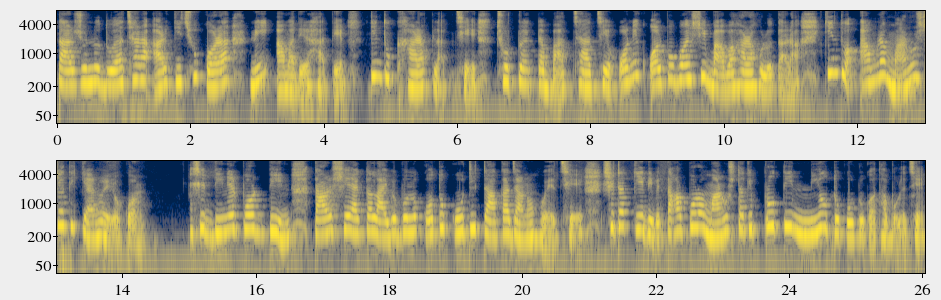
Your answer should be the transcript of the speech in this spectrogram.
তার জন্য দোয়া ছাড়া আর কিছু করা নেই আমাদের হাতে। কিন্তু খারাপ লাগছে। ছোট্ট একটা বাচ্চা আছে, অনেক অল্প বয়সী বাবা হারা হলো তারা। কিন্তু আমরা মানুষ জাতি কেন এরকম? সে দিনের পর দিন তার সে একটা লাইভে বলল, কত কোটি টাকা যেন হয়েছে। সেটা কে দেবে? তারপরও মানুষ তাকে প্রতিনিয়ত কটু কথা বলেছে।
